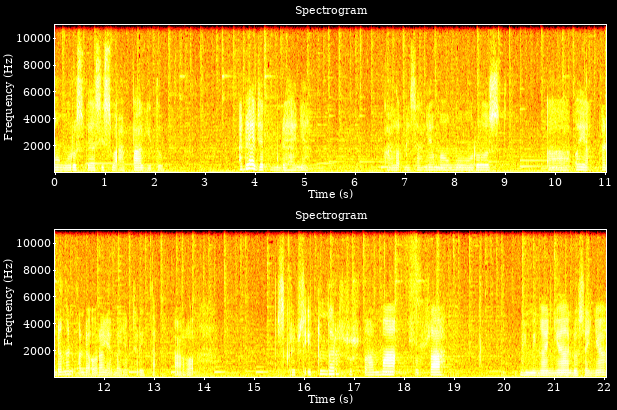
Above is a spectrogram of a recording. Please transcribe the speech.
mau ngurus beasiswa apa gitu. Ada aja kemudahannya. Kalau misalnya mau ngurus uh, oh ya kadang kan ada orang ya banyak cerita kalau skripsi itu ntar sus lama susah bimbingannya dosennya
